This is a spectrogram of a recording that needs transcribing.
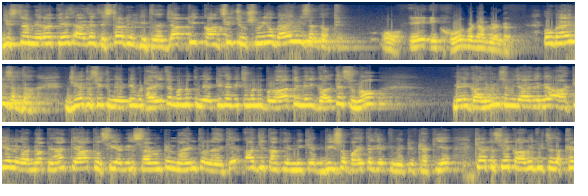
ਜਿਸ ਨੇ ਮੇਰਾ case as a register deal ਕੀਤਾ। ਜਦਕਿ ਕਨਸਟੀਟਿਊਸ਼ਨਲੀ ਉਹ ਬਹਿ ਹੀ ਨਹੀਂ ਸਕਦਾ ਉੱਥੇ। ਉਹ ਇਹ ਇੱਕ ਹੋਰ ਵੱਡਾ ਬਲੰਡਰ ਉਹ ਬਹਿ ਹੀ ਨਹੀਂ ਸਕਦਾ ਜੇ ਤੁਸੀਂ ਕਮੇਟੀ ਬਿਠਾਈ ਤੇ ਮੈਨੂੰ ਕਮੇਟੀ ਦੇ ਵਿੱਚ ਮੈਨੂੰ ਬੁਲਾ ਕੇ ਮੇਰੀ ਗੱਲ ਤੇ ਸੁਣੋ। ਮੇਰੀ ਗੱਲ ਵੀ ਨਹੀਂ ਸਮਝ ਆ ਰਹੀ, ਮੈਂ ਆਰਟੀਆਈ ਲਗਾਉਣਾ ਪਿਆ। ਕਿਆ ਤੁਸੀਂ ਯਾਨੀ 79 ਤੋਂ ਲੈ ਕੇ ਅੱਜ ਤੱਕ ਯਾਨੀ ਕਿ 2022 ਤੱਕ ਜਿਹੜੀ ਕਮੇਟੀ ਬਿਠਾਈ ਹੈ, ਕਿਆ ਤੁਸੀਂ ਇਹ ਕਾਗਜ਼ ਵਿੱਚ ਰੱਖੇ?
